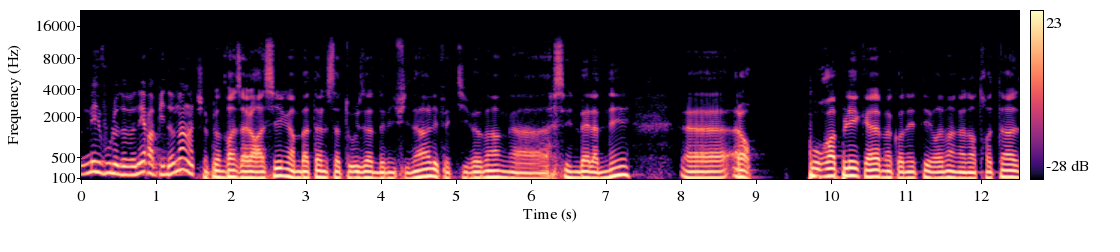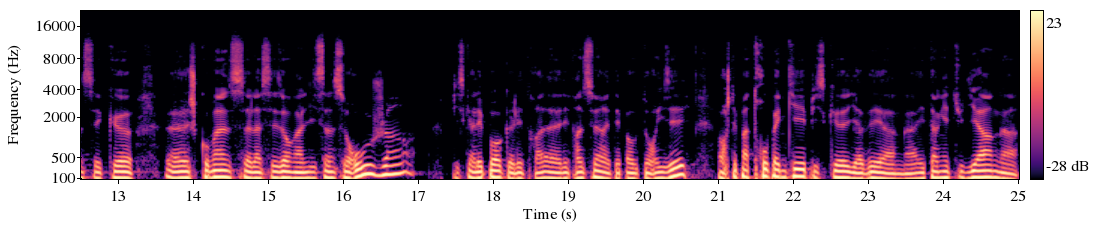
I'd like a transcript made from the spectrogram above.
mais vous le devenez rapidement. Champion de France à le Racing en battant le Stade Toulousain en demi-finale. Effectivement, c'est une belle année. alors pour rappeler quand même qu'on était vraiment à notre temps, c'est que euh, je commence la saison en licence rouge, puisqu'à l'époque, les, les, transferts n'étaient pas autorisés. Alors, je n'étais pas trop inquiet, puisqu'il y avait, un, étant étudiant, euh,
